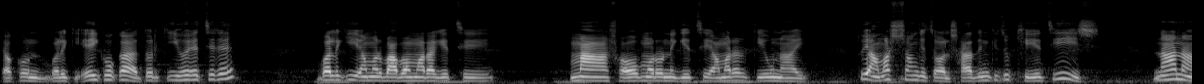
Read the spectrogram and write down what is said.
তখন বলে কি, এই খোকা, তোর কি হয়েছে রে? বলে কি, আমার বাবা মারা গেছে। মা সহমরণে গেছে। আমার আর কেউ নাই। তুই আমার সঙ্গে চল। সারাদিন কিছু খেয়েছিস? না না,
